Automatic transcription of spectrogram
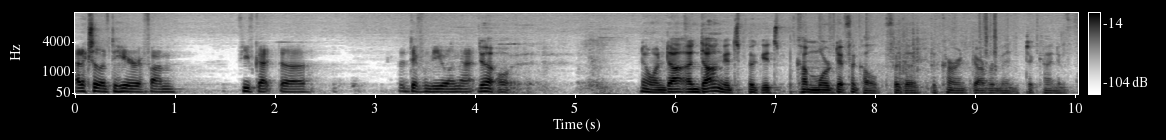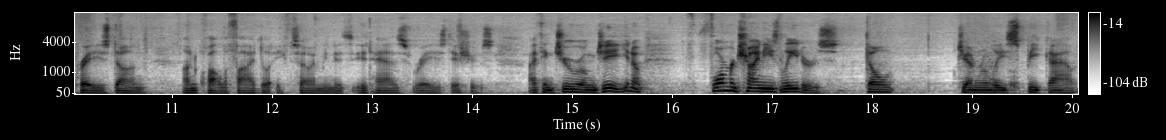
I'd actually love to hear if I'm, if you've got uh, a different view on that. No, uh, no, on Deng, on Deng it's, it's become more difficult for the, the current government to kind of praise Deng unqualifiedly. So, I mean, it's, it has raised issues. I think Zhu Rongji, you know, former Chinese leaders don't generally speak out.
